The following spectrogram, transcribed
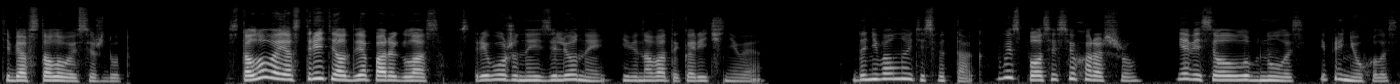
Тебя в столовой все ждут. В столовой я встретила две пары глаз, встревоженные зеленые и виноватые коричневые. Да не волнуйтесь вы так, выспалась и все хорошо. Я весело улыбнулась и принюхалась.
